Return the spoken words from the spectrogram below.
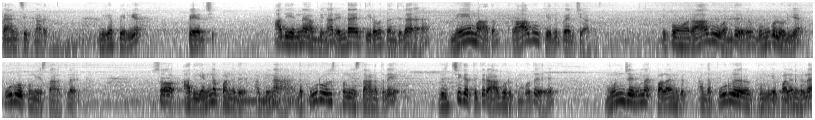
டிரான்சிட் நடக்குது. மிகப்பெரிய பயிற்சி. அது என்ன அப்படின்னா ரெண்டாயிரத்தி இருபத்தஞ்சில் மே மாதம் ராகு கேது பயிற்சி ஆகுது. இப்போ ராகு வந்து உங்களுடைய பூர்வ புண்ணிய ஸ்தானத்தில் இருக்கு. ஸோ அது என்ன பண்ணுது அப்படின்னா இந்த பூர்வ புண்ணிய ஸ்தானத்தில் விருச்சிகத்துக்கு ராகு இருக்கும்போது முன்ஜென்ம பலன்கள் அந்த பூர்வ புண்ணிய பலன்களை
